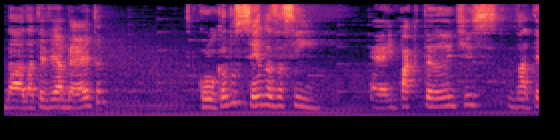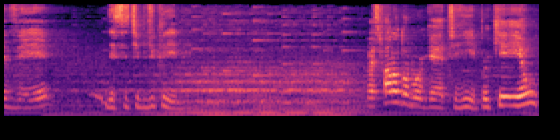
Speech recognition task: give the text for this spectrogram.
da, da TV aberta, colocando cenas assim é, impactantes na TV desse tipo de crime. Mas fala do Alborguete, Ri, porque eu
